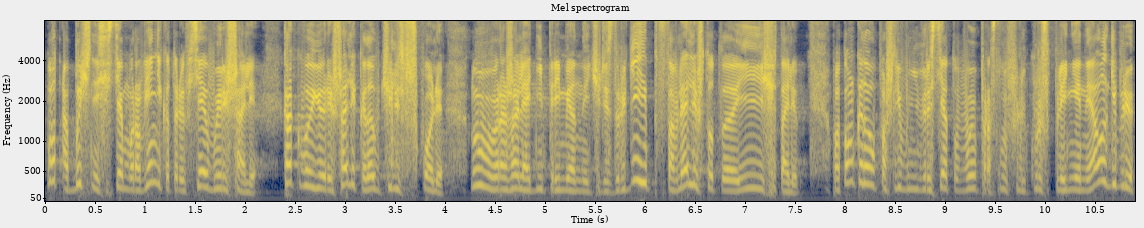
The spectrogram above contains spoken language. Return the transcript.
Вот обычная система уравнений, которую все вы решали. Как вы ее решали, когда учились в школе? Ну, вы выражали одни переменные через другие, подставляли что-то и считали. Потом, когда вы пошли в университет, вы прослушали курс по линейной алгебре,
